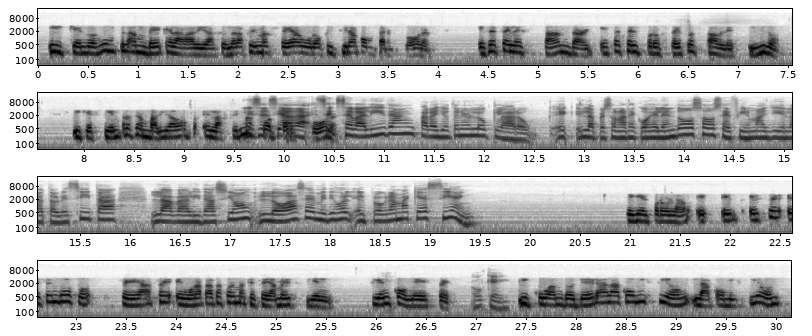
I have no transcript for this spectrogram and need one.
Y que no es un plan B que la validación de la firma sea en una oficina con personas. Ese es el estándar, ese es el proceso establecido y que siempre se han validado en las firmas. Licenciada, se, validan, para yo tenerlo claro, eh, la persona recoge el endoso, se firma allí en la tablecita, la validación lo hace, me dijo el, programa que es 100. En el programa, e, e, ese, ese endoso se hace en una plataforma que se llama el 100, 100 con S. Okay. Y cuando llega a la comisión, la comisión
